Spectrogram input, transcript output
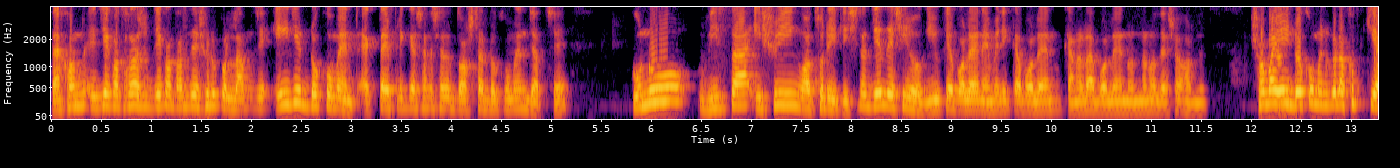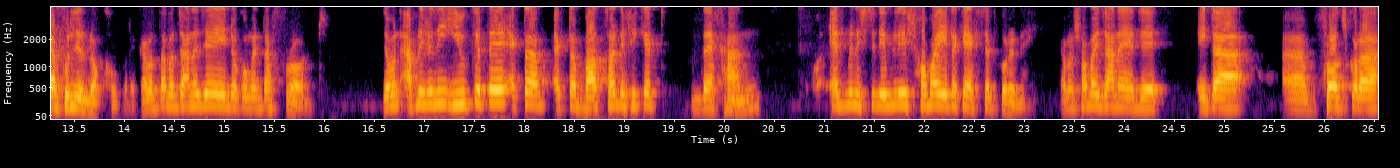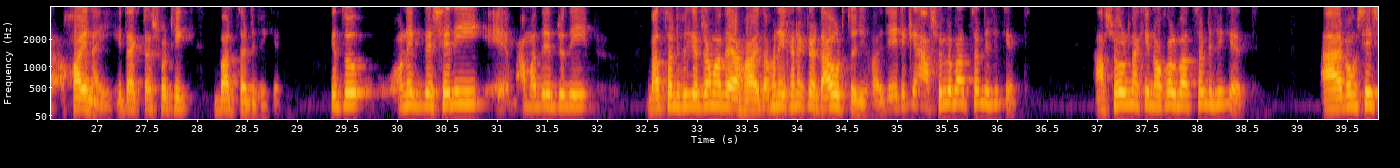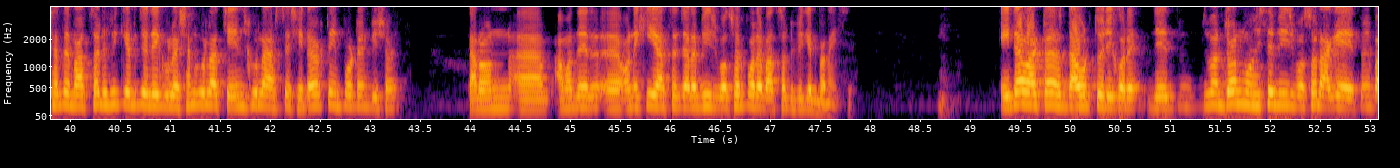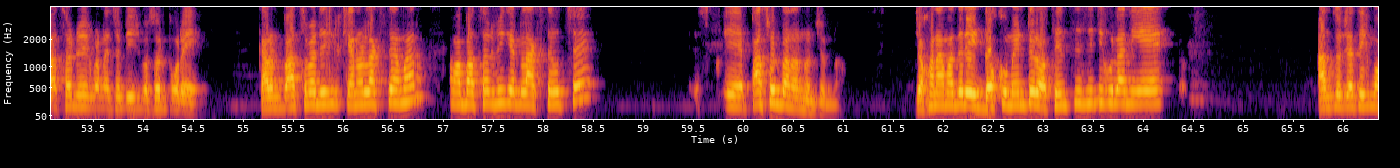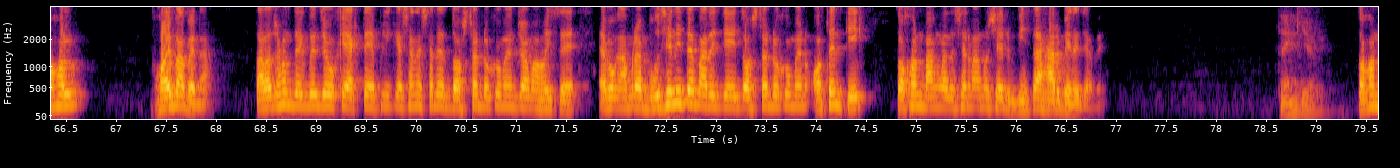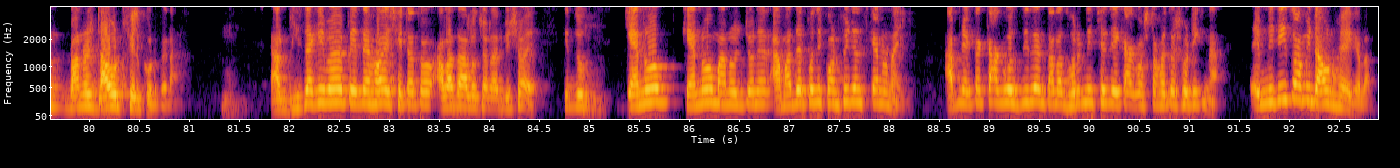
এখন এই যে কথাটা, যে কথা দিয়ে শুরু করলাম যে এই যে ডকুমেন্ট একটা অ্যাপ্লিকেশনের সাথে দশটা ডকুমেন্ট যাচ্ছে, কোনো ভিসা ইস্যুইং অথরিটি সেটা যে দেশই হোক ইউকে বলেন আমেরিকা বলেন কানাডা বলেন, অন্যান্য দেশে হন, সবাই এই ডকুমেন্টগুলো খুব কেয়ারফুলি লক্ষ্য করে। কারণ তারা জানে যে এই ডকুমেন্টটা ফ্রড যেমন আপনি যদি ইউকেতে একটা একটা বার্থ সার্টিফিকেট দেখান অ্যাডমিনিস্ট্রেটিভলি সবাই এটাকে অ্যাকসেপ্ট করে নেয়। কারণ সবাই জানে যে এটা ফ্রজ করা হয় নাই, এটা একটা সঠিক বার্থ সার্টিফিকেট কিন্তু অনেক দেশেরই আমাদের যদি বার্থ সার্টিফিকেট জমা দেওয়া হয়, তখন এখানে একটা ডাউট তৈরি হয় যে এটা কি আসলে বার্থ সার্টিফিকেট আসল নাকি নকল বার্থ সার্টিফিকেট আর, এবং সেই সাথে বার্থ সার্টিফিকেট যে রেগুলেশনগুলো চেঞ্জগুলো আসছে, সেটাও একটা ইম্পর্টেন্ট বিষয়। কারণ আমাদের অনেকেই আছে যারা বিশ বছর পরে বার্থ সার্টিফিকেট বানাইছে। এটাও একটা ডাউট তৈরি করে যে, তোমার জন্ম হয়েছে বিশ বছর আগে, তুমি বার্থ সার্টিফিকেট বানাইছো বিশ বছর পরে। কারণ বার্থ সার্টিফিকেট কেন লাগছে আমার? আমার বার্থ সার্টিফিকেট লাগছে হচ্ছে পাসপোর্ট বানানোর জন্য। যখন আমাদের এই ডকুমেন্টের অথেন্টিসিটি গুলা নিয়ে আন্তর্জাতিক মহল ভয় পাবে না। তারা যখন দেখবে যে ওকে একটা অ্যাপ্লিকেশনের সাথে দশটা ডকুমেন্ট জমা হয়েছে এবং আমরা বুঝে নিতে পারি যে এই দশটা ডকুমেন্ট অথেন্টিক তখন বাংলাদেশের মানুষের ভিসা হার বেড়ে যাবে। থ্যাংক ইউ তখন মানুষ ডাউট ফিল করবে না। আর ভিসা কীভাবে পেতে হয় সেটা তো আলাদা আলোচনার বিষয়। কিন্তু কেন কেন মানুষজনের আমাদের প্রতি কনফিডেন্স কেন নাই? আপনি একটা কাগজ দিলেন তারা ধরে নিচ্ছে যে এই কাগজটা হয়তো সঠিক না। এমনিতেই তো আমি ডাউন হয়ে গেলাম।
